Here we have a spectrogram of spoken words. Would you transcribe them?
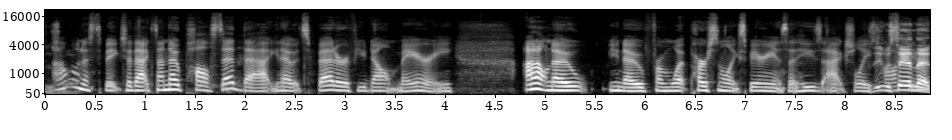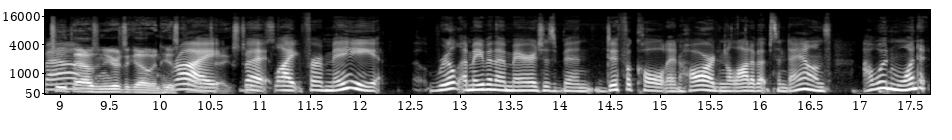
I, as I want to speak to that because I know Paul said that. You know, it's better if you don't marry. I don't know, you know, from what personal experience that he's actually he was saying that about. 2,000 years ago in his right, context. too. but like for me, real. I mean, even though marriage has been difficult and hard and a lot of ups and downs, I wouldn't want it.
